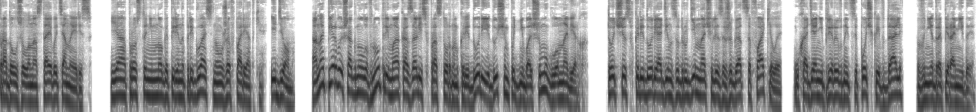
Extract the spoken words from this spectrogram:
продолжила настаивать Анерис. Я просто немного перенапряглась, но уже в порядке. Идем. Она первой шагнула внутрь, и мы оказались в просторном коридоре, идущем под небольшим углом наверх. Тотчас в коридоре один за другим начали зажигаться факелы, уходя непрерывной цепочкой вдаль, в недра пирамиды.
